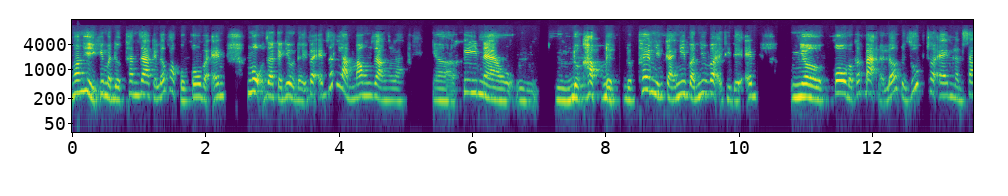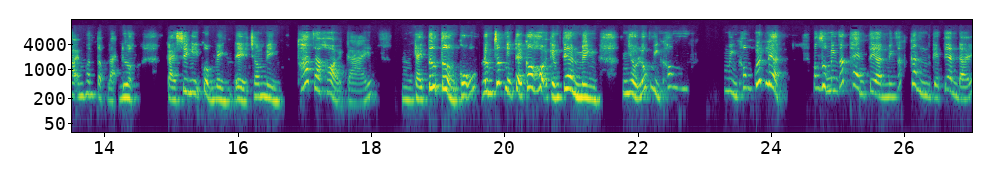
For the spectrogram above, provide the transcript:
hoan hỉ khi mà được tham gia cái lớp học của cô và em ngộ ra cái điều đấy. Và em rất là mong rằng là uh, khi nào ừ, ừ, được học để được thêm những cái nghi vấn như vậy thì để em nhờ cô và các bạn ở lớp để giúp cho em làm sao em huân tập lại được cái suy nghĩ của mình để cho mình thoát ra khỏi cái ừ, cái tư tưởng cũ đứng trước những cái cơ hội kiếm tiền mình nhiều lúc mình không mình không quyết liệt. Mặc dù mình rất thèm tiền mình rất cần cái tiền đấy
